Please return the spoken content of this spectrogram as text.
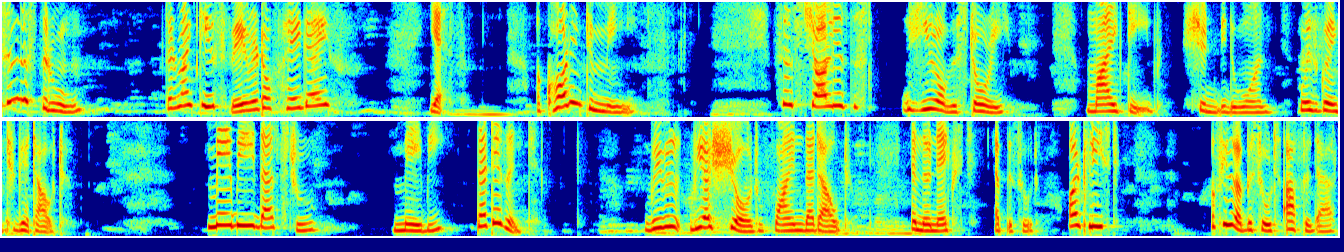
isn't this the room that Mike Teavee's favorite of Hey Guys? Yes, according to me. Since Charlie is the hero of the story, my team should be the one who is going to get out. Maybe that's true. Maybe that isn't. We will we are sure to find that out in the next episode or at least a few episodes after that.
